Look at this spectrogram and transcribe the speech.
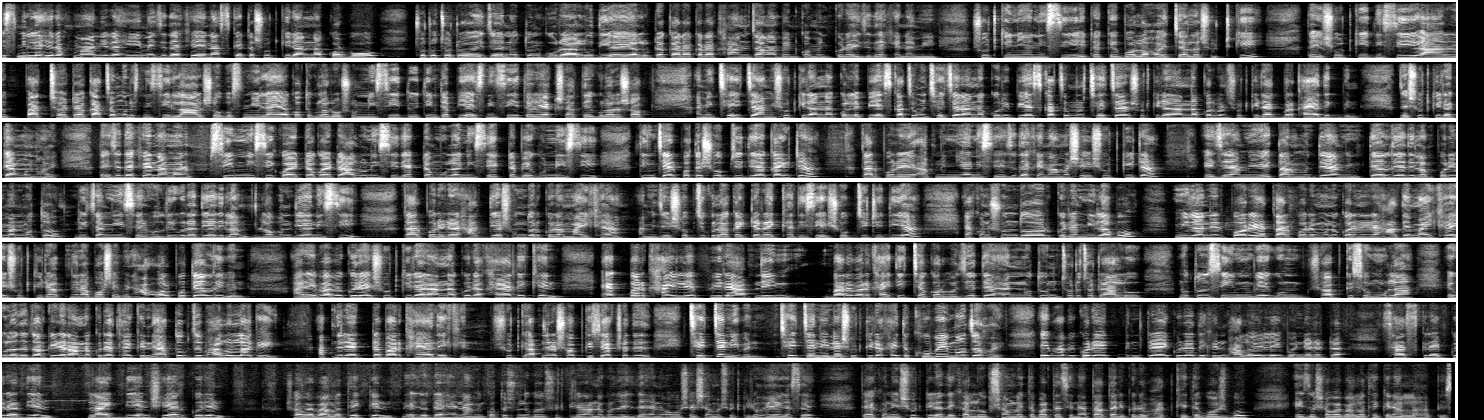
বিসমিল্লাহ রহমান রাহিম। এই যে দেখেন, আজকে একটা শুটকি রান্না করব। ছোট ছোট, এই যে নতুন গুঁড়া আলু দিয়ে এই আলুটা কারা কারা খান জানাবেন কমেন্ট করে। এই যে দেখেন, আমি শুটকি নিয়ে নিছি। এটাকে বলা হয় চেলা শুটকি। তাই শুটকি নিছি আর পাঁচ, ছয়টা কাঁচামরিচ নিছি, লাল, সবুজ মিলাইয়া কতগুলো রসুন নিছি, দুই, তিনটা পেঁয়াজ নিছি। তো একসাথে এগুলোর সব আমি ছেইচা আমি শুটকি রান্না করলে পেঁয়াজ, কাঁচামরিচ ছেঁচা রান্না করি। পেঁয়াজ, কাঁচামরিচ ছেঁচা, শুটকিটা রান্না করবেন, শুটকিটা একবার খায়া দেখবেন যে শুটকিটা কেমন হয়। তো এই যে দেখেন আমার সিম নিছি, কয়েকটা কয়েকটা আলু নিছি একটা মূলা নিছি, একটা বেগুন নিছি, তিন, চার পথে সবজি দেওয়া কাইটা, তারপরে আপনি নিয়ে নিছি। এই যে দেখেন আমার সেই শুটকিটা এই যে আমি তার মধ্যে আমি তেল দিয়ে দিলাম পরিমাণ মতো, দুই চামিচের হলদির গুঁড়া দিয়ে দিলাম, লবণ দিয়ে নিছি, তারপরে এটার হাত দিয়া সুন্দর করে মাইখা, আমি যে সবজিগুলো কাইটা রাইখা দিছি, এই সবজিটি দিয়া এখন সুন্দর করে মিলাবো। মিলানোর পরে তারপরে মনে করেন এটা হাতে মাইখা এই শুটকিটা আপনারা বসাবেন অল্প তেল দিবেন। আর এইভাবে করে শুটকিটা রান্না করে খায়া দেখেন, একবার খাইলে ফিরে আপনি বারে বারে খাইতে ইচ্ছা করব। যেতে হ্যাঁ নতুন ছোট ছোট আলু, নতুন সিম, বেগুন সব কিছু মূলা, এগুলো দিয়ে তরকারিটা রান্না করে থাকেন, এত যে ভালো লাগে, আপনারা একটা বার খায়া দেখেন। শুটকি, আপনারা সব কিছু একসাথে ছেঁচা নেবেন। ছেঁচা নিলে শুটকিটা খাইতে খুবই মজা হয়। এইভাবে করে একদিন ট্রাই করে দেখেন, ভালো হলে এই একটা সাবস্ক্রাইব করে দিয়েন লাইক দিয়েন শেয়ার করেন। সবাই ভালো থেকেন। এই যে দেখেন, আমি কত সুন্দর করে সুটকিটা রান্না করেন এই যে দেখেন, অবশেষে আমার সুটকিটা হয়ে গেছে। তো এখন এই সুটকিটা দেখার লোভ সামলাইতে পারতেছি না। তাড়াতাড়ি করে ভাত খেতে বসবো। এই যে সবাই ভালো থেকেন, আল্লাহ হাফিজ।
